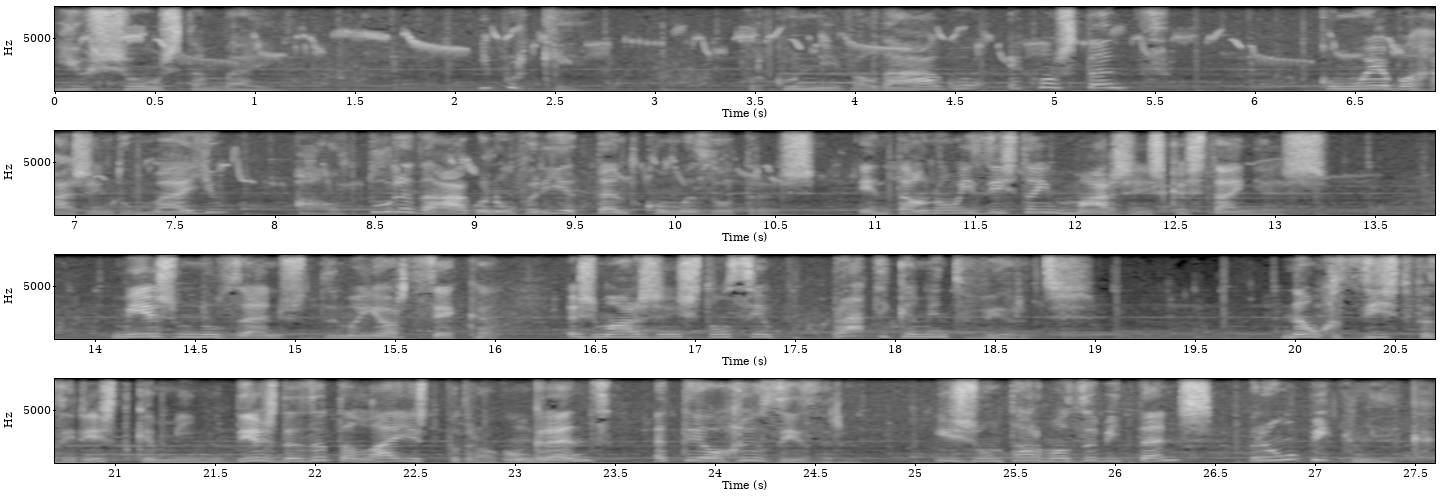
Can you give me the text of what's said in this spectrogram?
e os sons também. E porquê? Porque o nível da água é constante. Como é a barragem do meio, a altura da água não varia tanto como as outras, então não existem margens castanhas. Mesmo nos anos de maior seca, as margens estão sempre praticamente verdes. Não resiste fazer este caminho desde as ataleias de Pedrógão Grande até ao Rio Zízere e juntar-me aos habitantes para um piquenique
